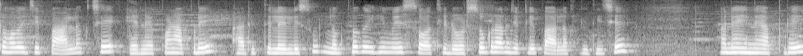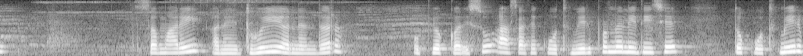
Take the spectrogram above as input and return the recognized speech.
તો હવે જે પાલક છે એને પણ આપણે આ રીતે લઈ લઈશું. લગભગ અહીં મેં સોથી દોઢસો ગ્રામ જેટલી પાલક લીધી છે. અને એને આપણે સમારી અને ધોઈ અને અંદર ઉપયોગ કરીશું. આ સાથે કોથમીર પણ મેં લીધી છે. તો કોથમીર,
